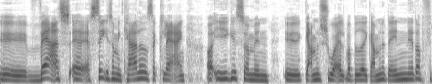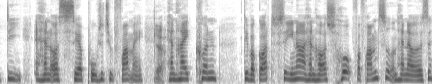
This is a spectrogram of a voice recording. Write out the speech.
øh, værd at, at se som en kærlighedserklæring, og ikke som en øh, gammel sur, alt var bedre i gamle dage, netop fordi, at han også ser positivt fremad. Ja. Han har ikke kun det var godt senere, han har også håb for fremtiden. Han er også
